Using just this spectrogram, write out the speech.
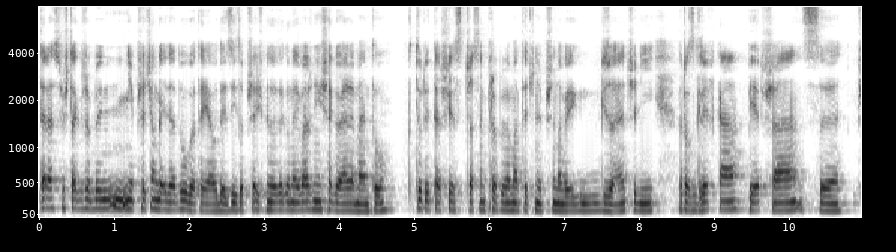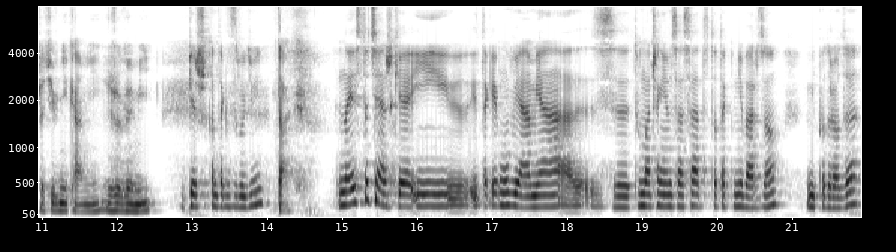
teraz już tak, żeby nie przeciągać za długo tej audycji, to przejdźmy do tego najważniejszego elementu, który też jest czasem problematyczny przy nowej grze, czyli rozgrywka pierwsza z przeciwnikami żywymi. Pierwszy kontakt z ludźmi? Tak. No jest to ciężkie i, i tak jak mówiłam, ja z tłumaczeniem zasad to tak nie bardzo mi po drodze,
